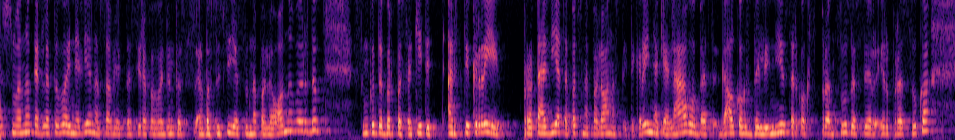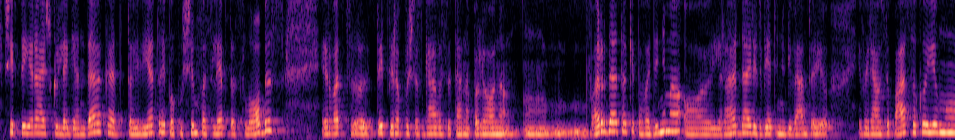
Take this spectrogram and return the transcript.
Aš manau, kad Lietuvoje ne vienas objektas yra pavadintas arba susijęs su Napoleono vardu. Sunku dabar pasakyti, ar tikrai pro tą vietą pats Napoleonas tai tikrai nekeliavo, bet gal koks dalinys ar koks prancūzas ir, ir prasuko. Šiaip tai yra aišku legenda, kad toje vietoje papušim paslėptas lobis Ir vat, taip yra pušis gavusi tą Napoleono mm, vardą, tokį pavadinimą, o yra dar ir vietinių gyventojų įvairiausių pasakojimų,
